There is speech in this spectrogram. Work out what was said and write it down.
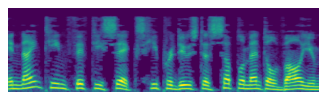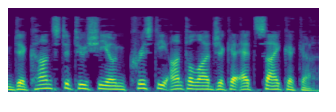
In 1956 he produced a supplemental volume De Constitutione Christi Ontologica et Psychica.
